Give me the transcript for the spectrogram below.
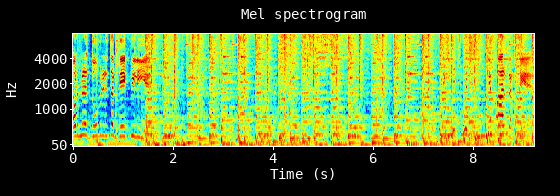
और मैंने दो मिनट तक देख भी ली है। पार करते हैं।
